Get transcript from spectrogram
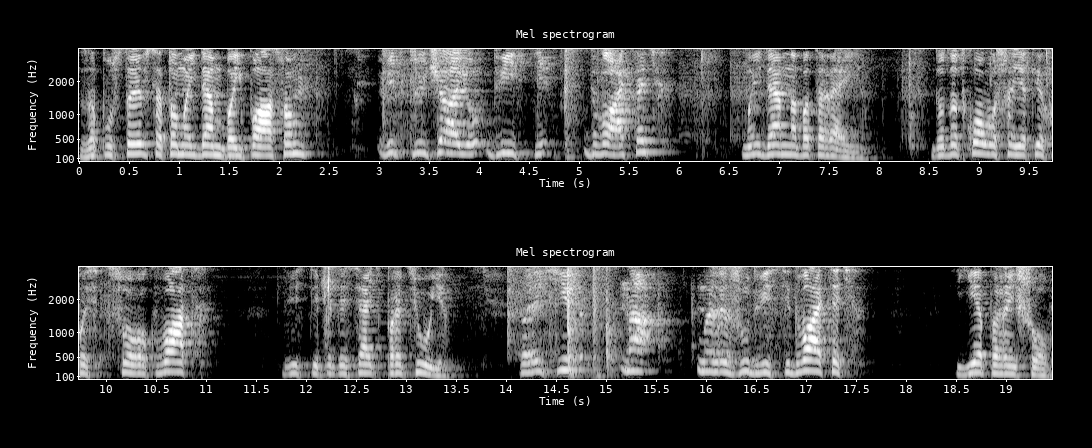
Запустився, то ми йдемо байпасом. Відключаю 220. Ми йдемо на батареї. Додатково ще якихось 40 Вт. 250 працює. Перехід на мережу 220 є, перейшов.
